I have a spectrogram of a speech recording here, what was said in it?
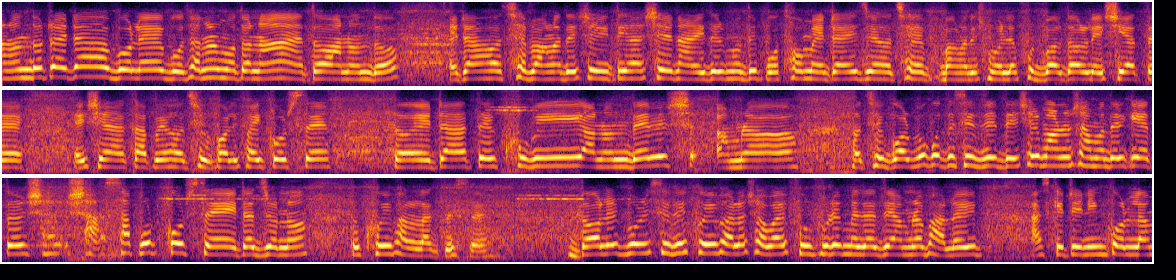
আনন্দটা এটা বলে বোঝানোর মতো না, এত আনন্দ। এটা হচ্ছে বাংলাদেশের ইতিহাসে নারীদের মধ্যে প্রথম এটাই যে হচ্ছে বাংলাদেশ মহিলা ফুটবল দল এশিয়াতে, এশিয়া কাপে হচ্ছে কোয়ালিফাই করছে। তো এটাতে খুবই আনন্দের। আমরা হচ্ছে গর্ব করতেছি যে দেশের মানুষ আমাদেরকে এত সাপোর্ট করছে এটার জন্য। তো খুবই ভালো লাগতেছে। দলের পরিস্থিতি খুবই ভালো সবাই ফুরফুরে মেজাজে আমরা ভালোই আজকে ট্রেনিং করলাম।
